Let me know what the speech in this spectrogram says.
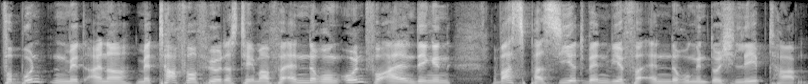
verbunden mit einer Metapher für das Thema Veränderung und vor allen Dingen, was passiert, wenn wir Veränderungen durchlebt haben.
